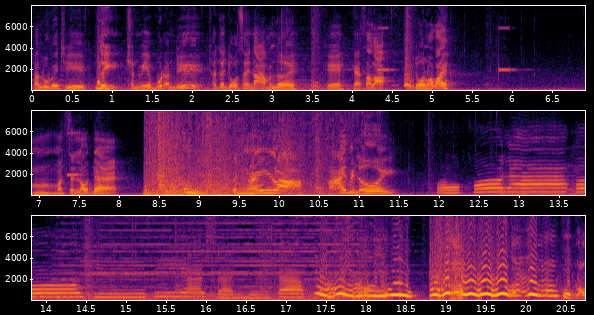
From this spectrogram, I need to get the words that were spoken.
ฉันรู้วิธี นี่ ฉันมีอาวุธอันนี้ ฉันจะโยนใส่หน้ามันเลย โอเค แกสลัก โยนเข้าไป อืม มันเสร็จเราแน่อืมเป็นไงล่ะ หายไปเลยโคโคลาโคจิ เพียสันมิตาพวกเรา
